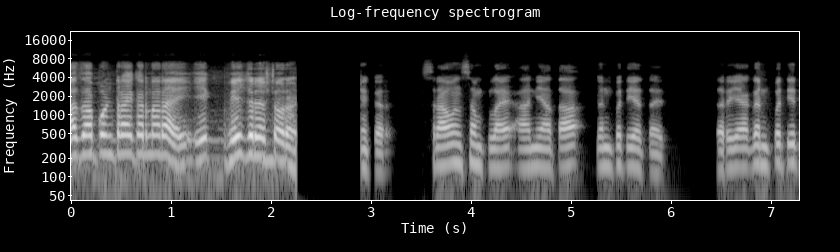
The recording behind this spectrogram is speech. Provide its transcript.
आज आपण ट्राय करणार आहे एक व्हेज रेस्टॉरंट पुणेकर श्रावण संपलाय आणि आता गणपती येत आहेत. तर या गणपतीत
